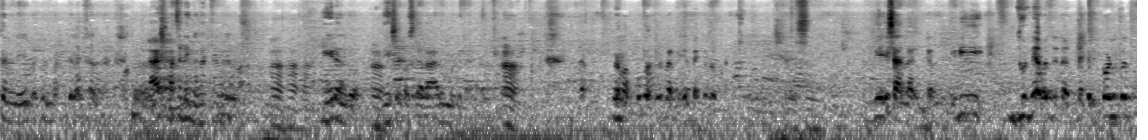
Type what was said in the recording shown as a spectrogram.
ಸಲ ಹೇಳ್ಬೇಕು ಮಾಡ್ತಿಲ್ಲ ಲಾಸ್ಟ್ ಮಾತಾಡಿ ನನ್ನ ಹತ್ರ ಹೇಳಿದ್ರು ದೇಶಕ್ಕೋಸ್ಕರ ಆಡು ಮಗನೇ ಹಾಂ. ನಮ್ಮ ಅಪ್ಪ ಬಂದು ನನಗೆ ಬೇಕು ದೇಶ ಅಲ್ಲ. ಇಡೀ ದುನಿಯಾ ಬಂದು ನನ್ನ ಕರ್ಕೊಂಡು ಬಂದು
